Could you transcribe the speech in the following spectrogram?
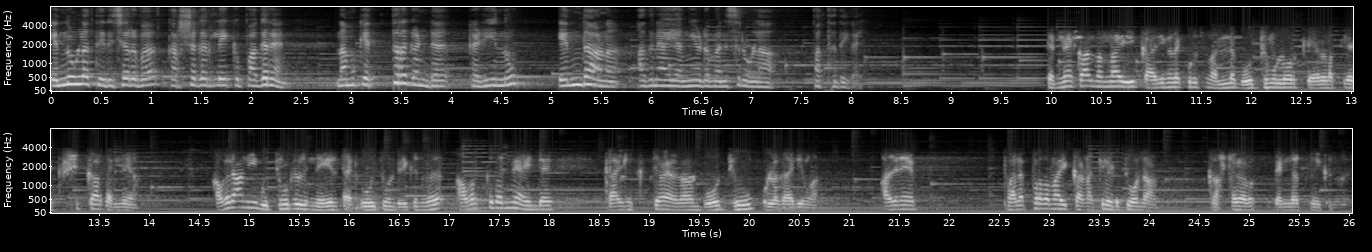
എന്നുള്ള തിരിച്ചറിവ് കർഷകരിലേക്ക് പകരാൻ നമുക്ക് എത്ര കണ്ട് കഴിയുന്നു? എന്താണ് അതിനായി അങ്ങയുടെ മനസ്സിലുള്ള പദ്ധതികൾ? എന്നേക്കാൾ നന്നായി ഈ കാര്യങ്ങളെക്കുറിച്ച് നല്ല ബോധ്യമുള്ളവർ കേരളത്തിലെ കൃഷിക്കാർ തന്നെയാണ്. അവരാണ് ഈ ബുദ്ധിമുട്ടുകൾ നേരിട്ട് അനുഭവിച്ചുകൊണ്ടിരിക്കുന്നത്. അവർക്ക് തന്നെ അതിന്റെ കാര്യങ്ങൾ കൃത്യമായ ബോധ്യവും ഉള്ള കാര്യമാണ്. അതിനെ ഫലപ്രദമായി കണക്കിലെടുത്തുകൊണ്ടാണ് കർഷകർ രംഗത്ത് നിൽക്കുന്നത്.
